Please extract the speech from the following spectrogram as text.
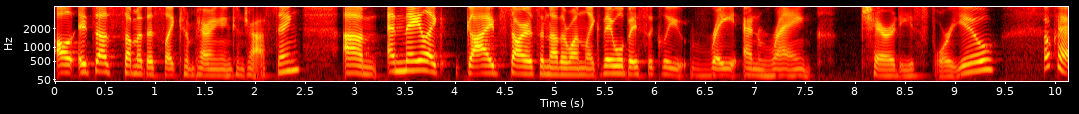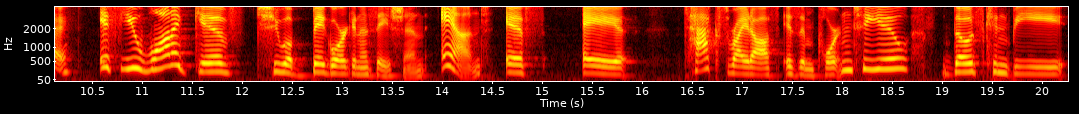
all, it does some of this like comparing and contrasting. Um, and they like GuideStar is another one. Like they will basically rate and rank charities for you. Okay. If you want to give to a big organization and if a tax write off is important to you, those can be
